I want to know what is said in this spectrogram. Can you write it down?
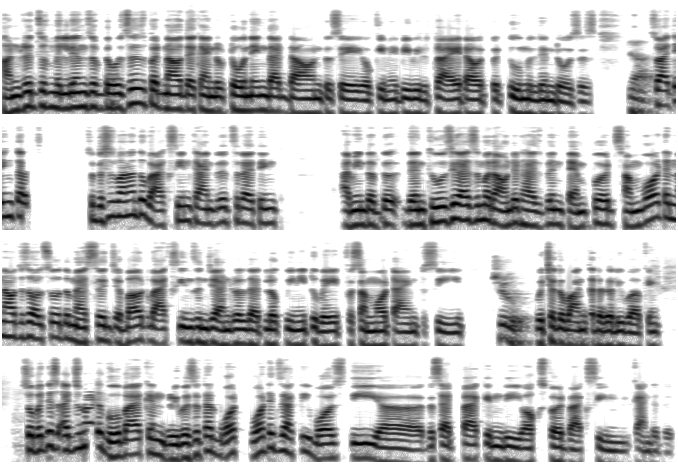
hundreds of millions of doses, but now they're kind of toning that down to say, okay, maybe we'll try it out with 2 million doses. yeah So I think that's so. This is one of the vaccine candidates that I think. I mean, the, the the enthusiasm around it has been tempered somewhat, and now there's also the message about vaccines in general that look, we need to wait for some more time to see true which are the ones that are really working. So, but just I just wanted to go back and revisit that. What what exactly was the uh, the setback in the Oxford vaccine candidate?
